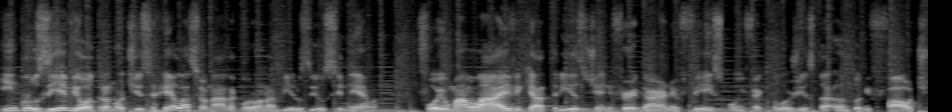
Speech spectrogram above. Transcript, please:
Inclusive, outra notícia relacionada a coronavírus e o cinema foi uma live que a atriz Jennifer Garner fez com o infectologista Anthony Fauci,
